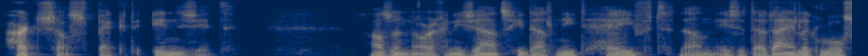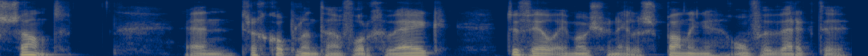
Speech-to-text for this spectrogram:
hartsaspect in zit. Als een organisatie dat niet heeft, dan is het uiteindelijk los zand. En terugkoppelend aan vorige week, te veel emotionele spanningen, onverwerkte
